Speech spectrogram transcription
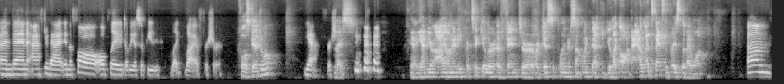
and then after that in the fall I'll play WSOP like live for sure. Full schedule. Yeah, for sure. Nice. yeah, you have your eye on any particular event or, or discipline or something like that. You're like, oh, that, that's that's the bracelet I want. Um,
